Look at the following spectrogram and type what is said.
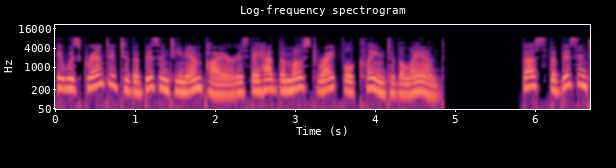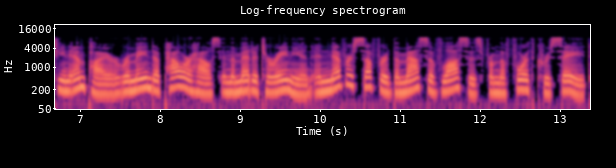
it was granted to the Byzantine Empire as they had the most rightful claim to the land. Thus the Byzantine Empire remained a powerhouse in the Mediterranean and never suffered the massive losses from the Fourth Crusade,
